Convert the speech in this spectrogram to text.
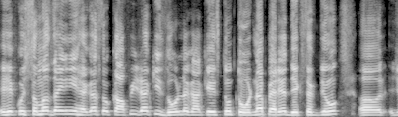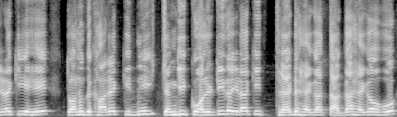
ਇਹ ਕੁਝ ਸਮਝਦਾ ਹੀ ਨਹੀਂ ਹੈਗਾ। ਸੋ ਕਾਫੀ ਜਿਹੜਾ ਕਿ ਜ਼ੋਰ ਲਗਾ ਕੇ ਇਸ ਨੂੰ ਤੋੜਨਾ ਪੈ ਰਿਹਾ ਦੇਖ ਸਕਦੇ ਹੋ ਅਹ ਜਿਹੜਾ ਕਿ ਇਹ ਤੁਹਾਨੂੰ ਦਿਖਾ ਰਿਹਾ ਕਿੰਨੀ ਚੰਗੀ ਕੁਆਲਿਟੀ ਦਾ ਜਿਹੜਾ ਕਿ ਥ੍ਰੈਡ ਹੈਗਾ ਧਾਗਾ ਹੈਗਾ ਉਹ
